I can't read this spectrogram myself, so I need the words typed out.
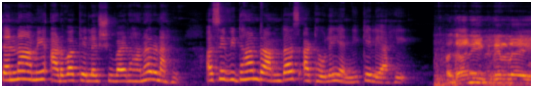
त्यांना आम्ही आडवा केल्याशिवाय राहणार नाही असे विधान रामदास आठवले यांनी केले आहे. अनेक निर्णय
